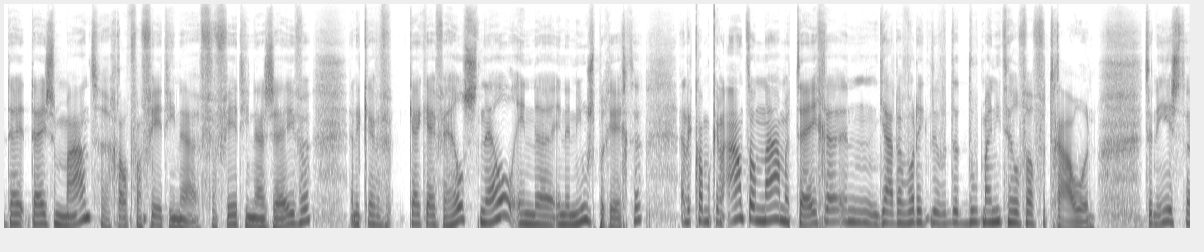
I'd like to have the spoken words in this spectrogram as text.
de, deze maand. Uh, gewoon van 14, naar, van 14 naar 7. En ik even, kijk even heel snel in de, in de nieuwsberichten. En dan kwam ik een aantal namen tegen. En ja, daar word ik, dat doet mij niet heel veel vertrouwen. Ten eerste,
